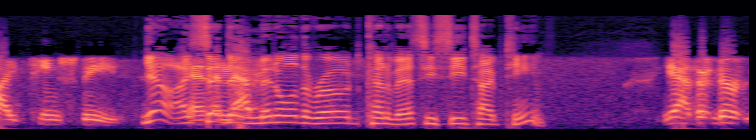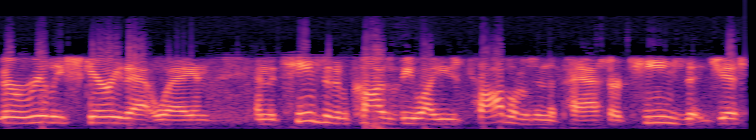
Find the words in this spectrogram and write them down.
type team speed. Yeah, I And- said and they're middle of the road, kind of SEC type team. Yeah, they're, they're they're really scary that way, and and the teams that have caused BYU's problems in the past are teams that just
